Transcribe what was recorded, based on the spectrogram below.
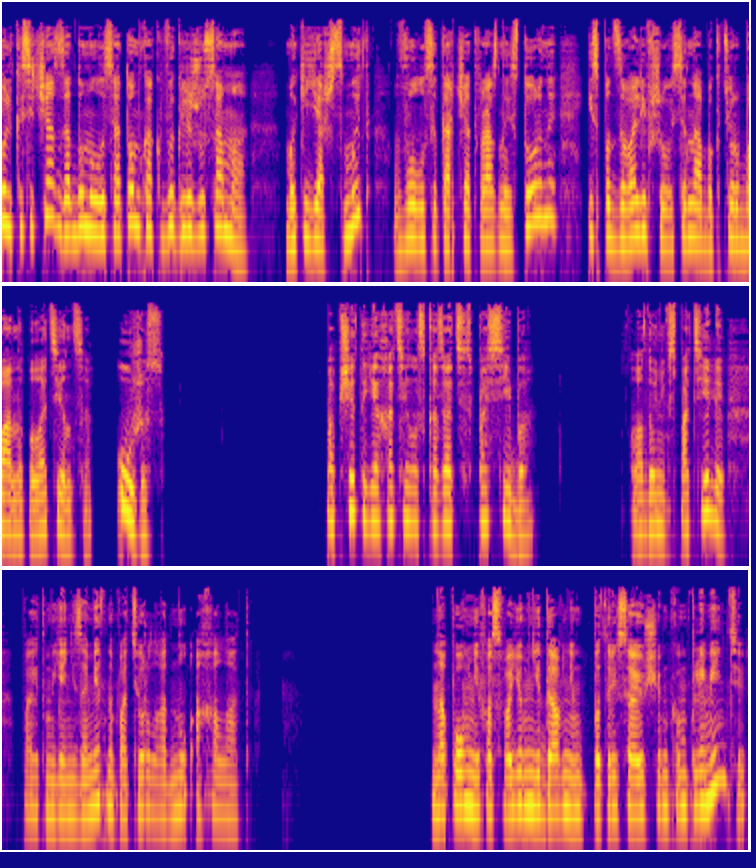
Только сейчас задумалась о том, как выгляжу сама. Макияж смыт, волосы торчат в разные стороны из-под завалившегося на бок тюрбана полотенца. Ужас. Вообще-то я хотела сказать спасибо. Ладони вспотели, поэтому я незаметно потерла одну о халат. Напомнив о своем недавнем потрясающем комплименте,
